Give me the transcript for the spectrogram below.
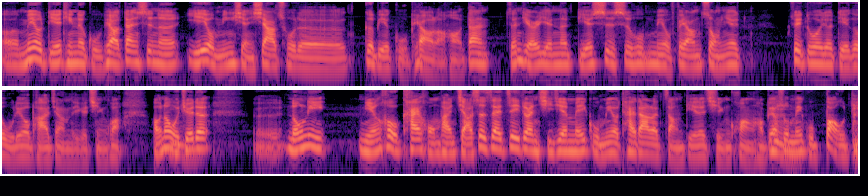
呃，没有跌停的股票，但是呢，也有明显下挫的个别股票了哈。但整体而言呢，跌势似乎没有非常重，因为最多就跌个五六趴这样的一个情况。好，那我觉得，呃，农历年后开红盘，假设在这段期间美股没有太大的涨跌的情况哈，不要说美股暴跌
